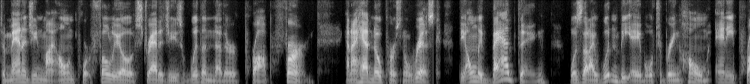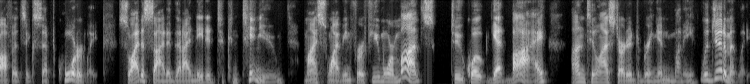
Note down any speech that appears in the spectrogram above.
to managing my own portfolio of strategies with another prop firm. And I had no personal risk. The only bad thing was that I wouldn't be able to bring home any profits except quarterly. So I decided that I needed to continue my swiping for a few more months to, quote, get by until I started to bring in money legitimately.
